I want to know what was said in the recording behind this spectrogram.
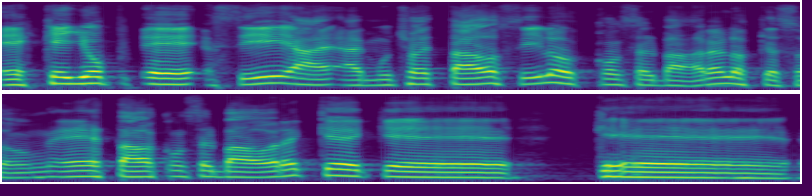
Es que yo, sí, hay, muchos estados, sí, los conservadores, los que son estados conservadores que, que, que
